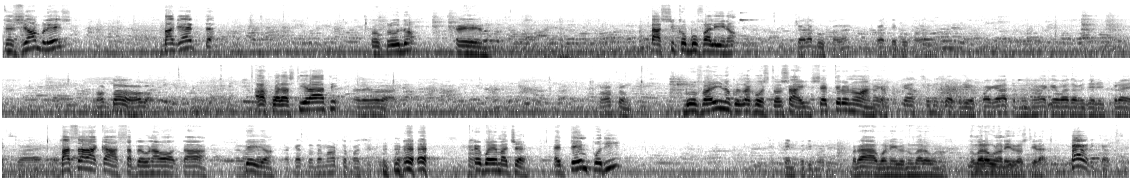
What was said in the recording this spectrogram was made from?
Attention please. Baguette. O crudo. E... Classico bufalino. C'è la bufala? Questa è bufala. Tanta roba. Acqua da stirati. Regolare. Sono. Bufalino cosa costa? Lo sai? 7,90 Ma che cazzo ne so, perché ho pagato, ma non è che vado a vedere il prezzo, eh. Passa la cassa per una volta. va. sai, la, la cazzo da morto passi tu. È che problema c'è? È tempo di? tempo di morire. Bravo Neve, numero uno. Numero uno Neve lo stirato. Di cazzo!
